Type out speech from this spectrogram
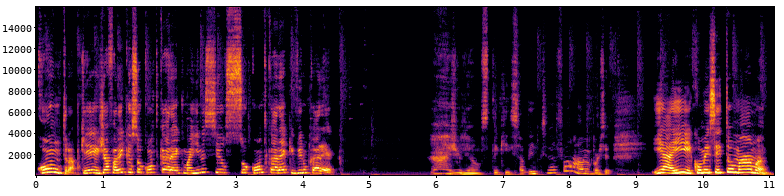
contra, porque eu já falei que eu sou contra careca. Imagina se eu sou contra careca e viro um careca. Ai, Julião, você tem que saber o que você vai falar, meu parceiro. E aí, comecei a tomar, mano.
